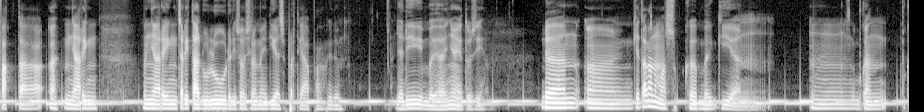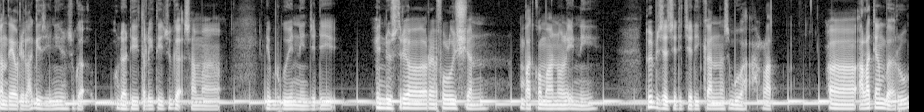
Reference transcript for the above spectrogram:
fakta eh menyaring menyaring cerita dulu dari sosial media seperti apa gitu. Jadi bahayanya itu sih. Dan eh, kita akan masuk ke bagian hmm, bukan bukan teori lagi sih ini juga udah diteliti juga sama di buku ini. Jadi industrial revolution 4.0 ini itu bisa jadi jadikan sebuah alat uh, alat yang baru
